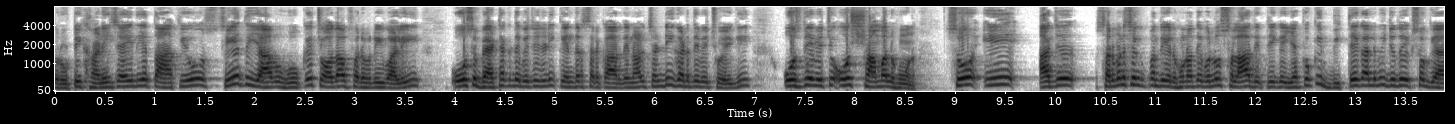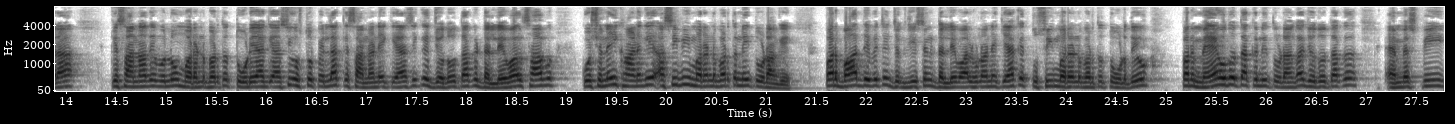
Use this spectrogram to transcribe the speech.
ਰੋਟੀ ਖਾਣੀ ਚਾਹੀਦੀ ਹੈ ਤਾਂ ਕਿ ਉਹ ਸਿਹਤਯਾਬ ਹੋ ਕੇ 14 ਫਰਵਰੀ ਵਾਲੀ ਉਸ ਬੈਠਕ ਦੇ ਵਿੱਚ ਜਿਹੜੀ ਕੇਂਦਰ ਸਰਕਾਰ ਦੇ ਨਾਲ ਚੰਡੀਗੜ੍ਹ ਦੇ ਵਿੱਚ ਹੋਏਗੀ, ਉਸ ਦੇ ਵਿੱਚ ਉਹ ਸ਼ਾਮਲ ਹੋਣ। ਸੋ ਇਹ ਅੱਜ ਸਰਵਣ ਸਿੰਘ ਪੰਦੇਰ ਹੋਣਾ ਦੇ ਵੱਲੋਂ ਸਲਾਹ ਦਿੱਤੀ ਗਈ ਹੈ ਕਿਉਂਕਿ ਬੀਤੇ ਕੱਲ ਵੀ ਜਦੋਂ 111 ਕਿਸਾਨਾਂ ਦੇ ਵੱਲੋਂ ਮਰਨ ਵਰਤ ਤੋੜਿਆ ਗਿਆ ਸੀ। ਉਸ ਤੋਂ ਪਹਿਲਾਂ ਕਿਸਾਨਾਂ ਨੇ ਕਿਹਾ ਸੀ ਕਿ ਜਦੋਂ ਤੱਕ ਡੱਲੇਵਾਲ ਸਾਹਿਬ ਕੁਝ ਨਹੀਂ ਖਾਣਗੇ, ਅਸੀਂ ਵੀ ਮਰਨ ਵਰਤ ਨਹੀਂ ਤੋੜਾਂਗੇ। ਪਰ ਬਾਅਦ ਦੇ ਵਿੱਚ ਜਗਜੀਤ ਸਿੰਘ ਡੱਲੇਵਾਲ ਉਹਨਾਂ ਨੇ ਕਿਹਾ ਕਿ ਤੁਸੀਂ ਮਰਨ ਵਰਤ ਤੋੜ ਦਿਓ, ਪਰ ਮੈਂ ਉਦੋਂ ਤੱਕ ਨਹੀਂ ਤੋੜਾਂਗਾ ਜਦੋਂ ਤੱਕ ਐਮਐਸਪੀ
